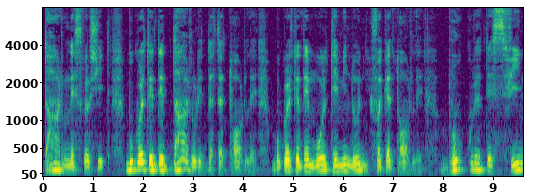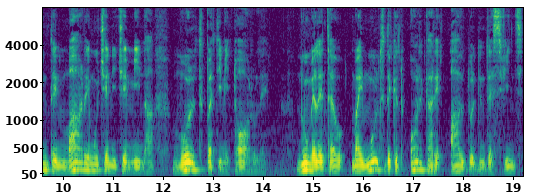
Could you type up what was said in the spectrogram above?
dar nesfârșit, bucură-te de daruri dătătorle, bucură-te de multe minuni făcătorle, bucură-te, sfinte, mare mucenice Mina, mult pătimitorule. Numele tău, mai mult decât oricare altul dintre sfinți,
